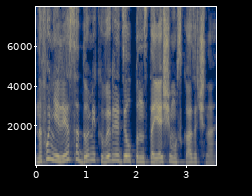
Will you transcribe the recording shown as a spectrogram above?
На фоне леса домик выглядел по-настоящему сказочно.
